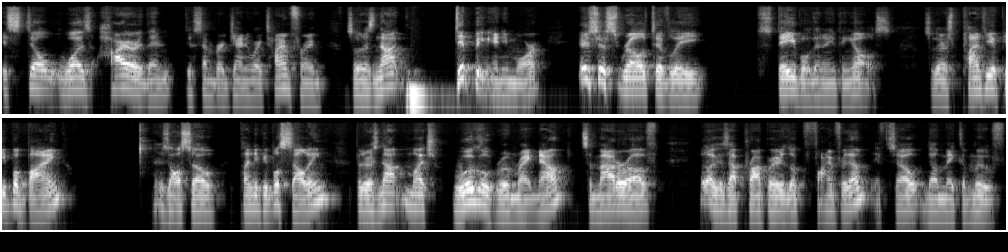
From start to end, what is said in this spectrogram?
it still was higher than December, January timeframe. So it is not dipping anymore. It's just relatively stable than anything else. So there's plenty of people buying. There's also plenty of people selling, but there's not much wiggle room right now. It's a matter of, look, does that property look fine for them? If so, they'll make a move.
